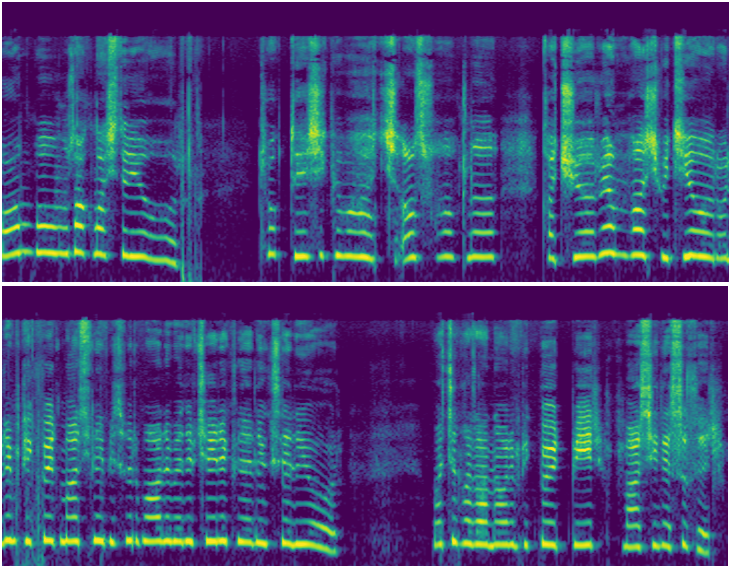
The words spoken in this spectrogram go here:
Bamba uzaklaştırıyor. Çok değişik bir maç. Az farklı kaçıyor ve maç bitiyor. Olimpik Böğüt Marsilya 1-0 mağlup edip çeyrek finale yükseliyor. Maçın kazandığı Olimpik Böğüt 1, Marsilya 0.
